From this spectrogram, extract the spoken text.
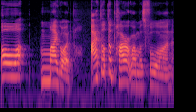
oh my god. I thought the pirate one was full on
